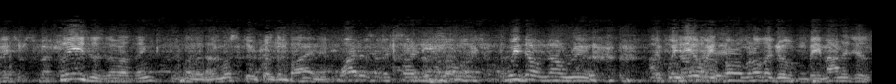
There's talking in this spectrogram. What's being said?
it pleases them, I think. Well, they must do because they're buying it. Why does it excite them so much? We don't know, really. if we knew, we'd form another group and be managers.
